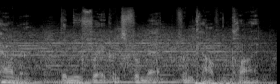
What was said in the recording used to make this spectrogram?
Encounter, the new fragrance for men from Calvin Klein.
